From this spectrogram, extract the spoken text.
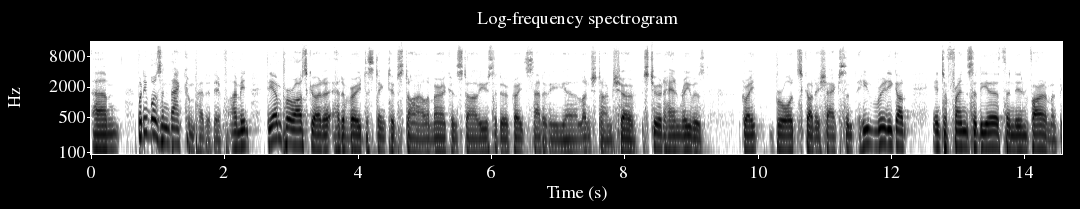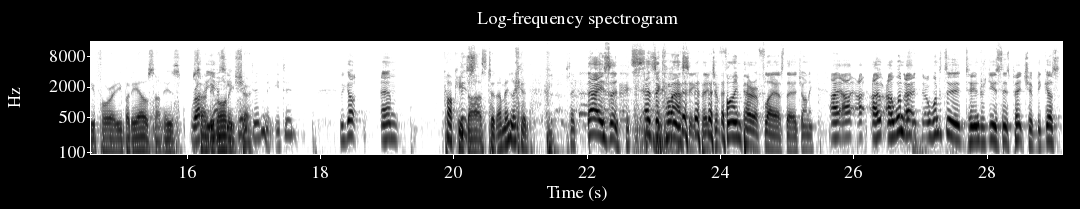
Um, but it wasn't that competitive. I mean, the Emperor Rosko had a, had a very distinctive style, American style. He used to do a great Saturday uh, lunchtime show. Stuart Henry was great, broad Scottish accent. He really got into Friends of the Earth and the environment before anybody else on his Sunday yes, morning he show. did, didn't he? He did. We got. Um, Cocky This- bastard. I mean, look at. Like, That is a that's a classic picture. Fine pair of flares there, Johnny. I I, I, I, want, I wanted to, to introduce this picture because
